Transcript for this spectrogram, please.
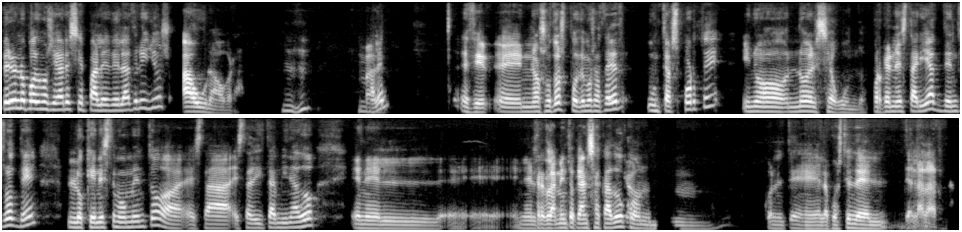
pero no podemos llevar ese palet de ladrillos a una obra. vale. Es decir, eh, nosotros podemos hacer un transporte y no, no, el segundo, porque no estaría dentro de lo que en este momento ah, está, está dictaminado en el, eh, en el reglamento que han sacado con, con la cuestión del, de la alarma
